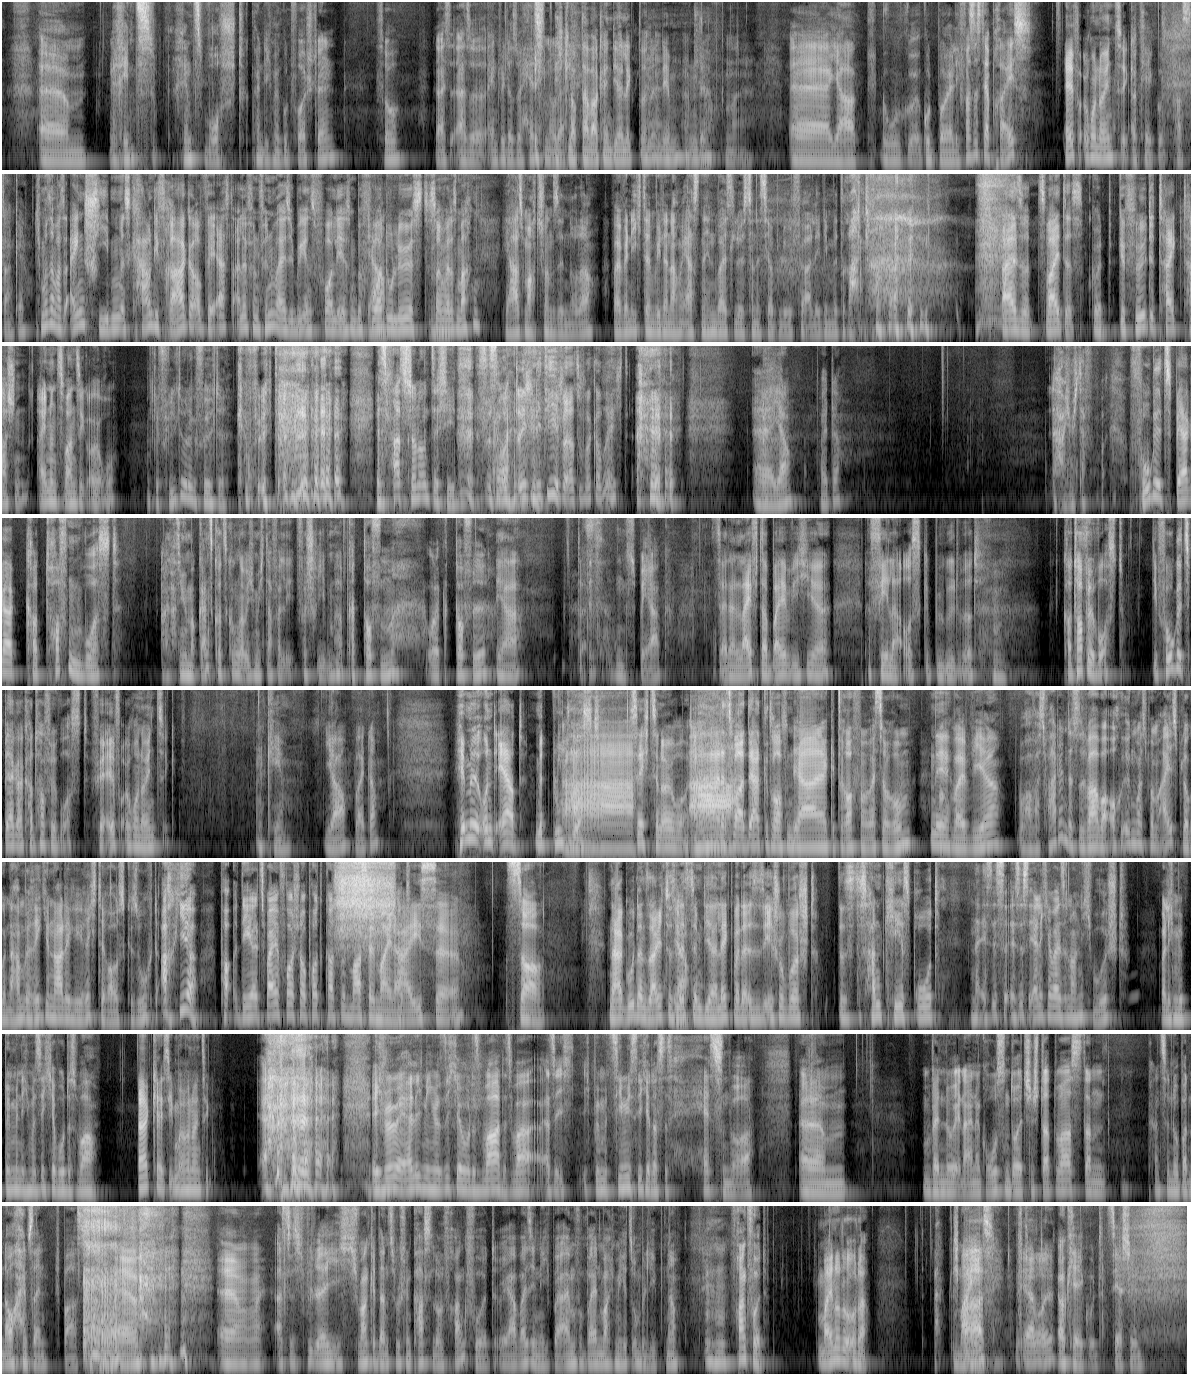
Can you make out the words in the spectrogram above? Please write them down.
Ähm, Rinds, Rindswurst könnte ich mir gut vorstellen. So. Also also entweder so Hessen Ich, oder. ich glaube, da war kein Dialekt drin in dem. in Okay. der- Nein. Äh, ja, gut, gut bäuerlich. Was ist der Preis? 11,90 Euro. Okay, gut, passt, danke. Ich muss noch was einschieben. Es kam die Frage, ob wir erst alle fünf Hinweise übrigens vorlesen, bevor Ja. du löst. Sollen Mhm. wir das machen? Ja, es macht schon Sinn, oder? Weil wenn ich dann wieder nach dem ersten Hinweis löse, dann ist ja blöd für alle, die mitraten. Also, zweites. gut. Gefüllte Teigtaschen, 21 Euro. Gefüllte oder gefüllte? Gefüllte. Das macht schon einen Unterschied. Das ist definitiv, da hast du vollkommen recht. Äh, ja, weiter. Habe ich mich da. Vogelsberger Kartoffelwurst. Ah, lass mich mal ganz kurz gucken, ob ich mich da verschrieben habe. Kartoffeln oder Kartoffel. Ja. Da ist, Vogelsberg. seid ihr live dabei, wie hier der Fehler ausgebügelt wird. Hm. Kartoffelwurst. Die Vogelsberger Kartoffelwurst für 11,90 Euro. Okay. Ja, weiter. Himmel und Erd mit Blutwurst. Ah. 16 Euro. Ah. Ah, das war, der hat getroffen. Ja, getroffen. Weißt du warum? Nee. Weil wir. Boah, was war denn das? Das war aber auch irgendwas beim Eisblock und da haben wir regionale Gerichte rausgesucht. Ach, hier. Po- DL2-Vorschau-Podcast mit Marcel Meinert. Scheiße. So. Na gut, dann sage ich das Ja. letzte im Dialekt, weil da ist es eh schon wurscht. Das ist das Handkäsebrot. Na, es ist, es ist ehrlicherweise noch nicht wurscht, weil ich mir, bin mir nicht mehr sicher, wo das war. Okay, 7,90 Euro. ich bin mir ehrlich nicht mehr sicher, wo das war. Das war, also ich, ich bin mir ziemlich sicher, dass das Hessen war. Ähm, wenn du in einer großen deutschen Stadt warst, dann Kannst du nur Bad Nauheim sein. Spaß. ähm, ähm, also ich, ich, schwanke dann zwischen Kassel und Frankfurt. Ja, weiß ich nicht. Bei einem von beiden mache ich mich jetzt unbeliebt, ne? Mhm. Frankfurt. Mein oder oder? Mein. Jawohl. Okay, gut. Sehr schön.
